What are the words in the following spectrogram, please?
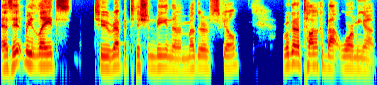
as it relates to repetition being the mother of skill. We're going to talk about warming up.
